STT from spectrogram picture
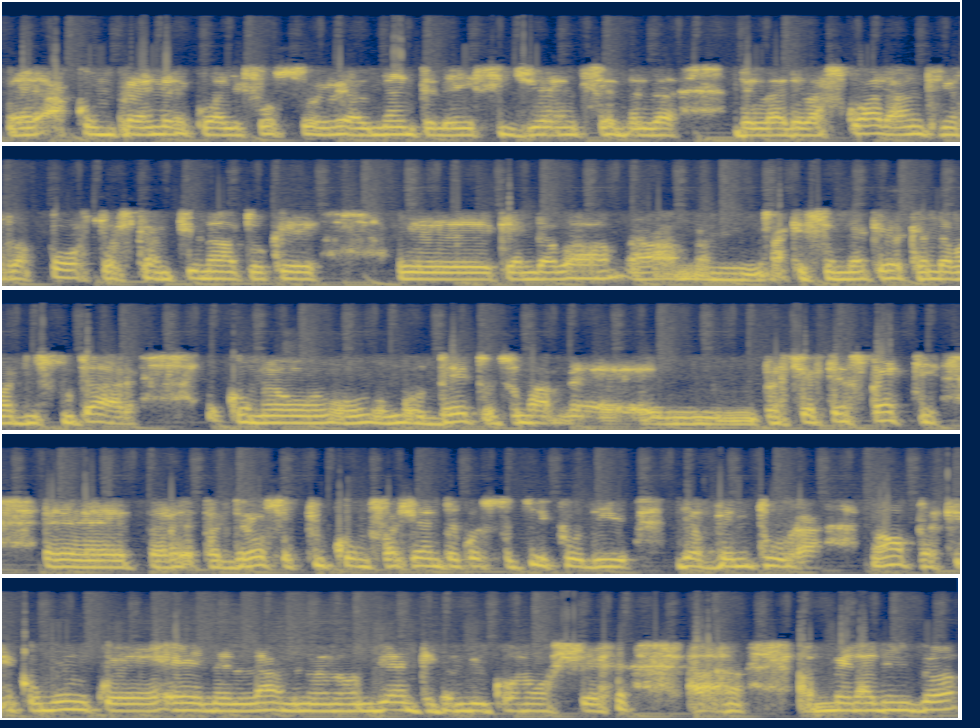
eh, a comprendere quali fossero realmente le esigenze del, della, della, squadra anche in rapporto al campionato che, eh, che, andava, a, a, che, che, andava, a, disputare. Come ho, ho detto, insomma, eh, per certi aspetti eh, per, per, De Rossi è più confacente questo tipo di, di avventura, no? perché comunque è nell'ambiente che lui conosce a, a menadito,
